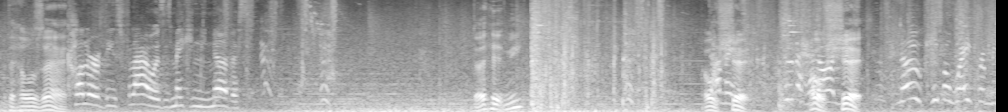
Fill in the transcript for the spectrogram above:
What the hell is that? The color of these flowers is making me nervous. That hit me? Oh shit. Who the hell Oh shit. You? No, keep away from me.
